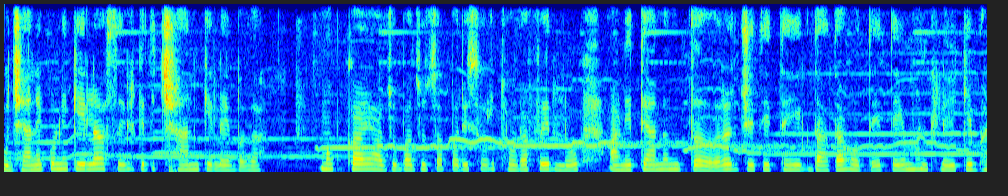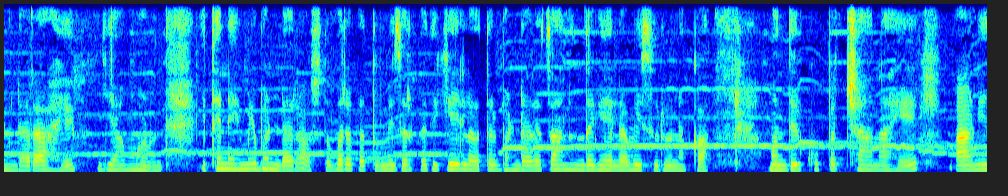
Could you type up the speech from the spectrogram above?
उज्याने कोणी केलं असेल किती छान केलं आहे बघा. मग काय? आजूबाजूचा परिसर थोडा फिरलो आणि त्यानंतर जे तिथे एक दादा होते ते म्हटले की भंडारा आहे या म्हणून. इथे नेहमी भंडारा असतो. बरं का? तुम्ही जर कधी गेला तर भंडाराचा आनंद घ्यायला विसरू नका. मंदिर खूपच छान आहे आणि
